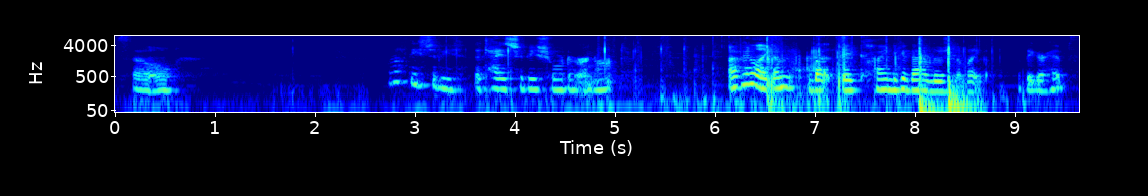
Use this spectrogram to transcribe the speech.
So, I don't know if these should be, the ties should be shorter or not. I kind of like them, but they kind of give that illusion of like bigger hips.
